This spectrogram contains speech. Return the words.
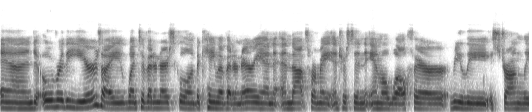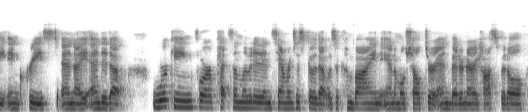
And over the years, I went to veterinary school and became a veterinarian, and that's where my interest in animal welfare really strongly increased. And I ended up working for Pets Unlimited in San Francisco. That was a combined animal shelter and veterinary hospital.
